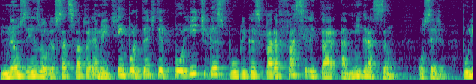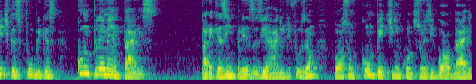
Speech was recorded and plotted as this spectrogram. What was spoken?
não se resolveu satisfatoriamente. É importante ter políticas públicas para facilitar a migração, ou seja, políticas públicas complementares para que as empresas de radiodifusão possam competir em condições de igualdade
